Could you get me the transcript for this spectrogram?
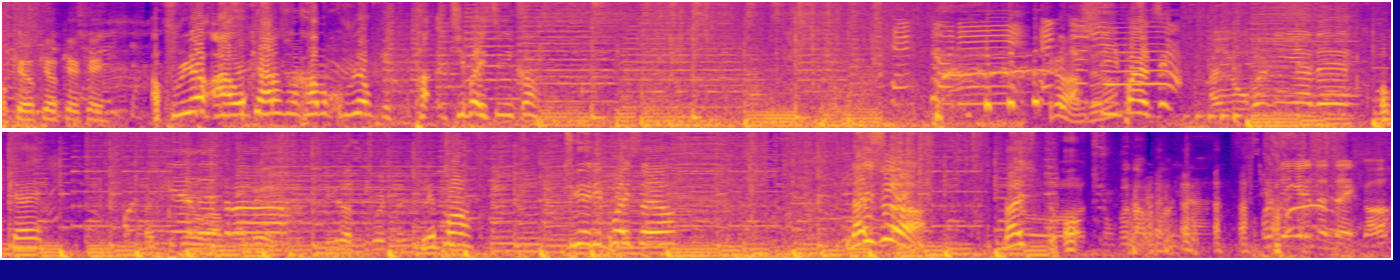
오케이 오케이 오케이 오케이. 아 굴려? 아 오케이 알았어. 가보 굴려볼게. 다, 디바 있으니까. 시간 안 되나? 씨발 새아 이거 홀딩 해야 돼. 오케이. 홀딩 해야 돼 얘들아 리퍼. 뒤에 리퍼 있어요. 나이스! 나이스. 어 어 홀딩 해야 된다니까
